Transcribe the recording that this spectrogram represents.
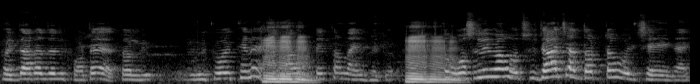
খরিদ্দাররা যদি ফটে তো লিখো ওইখানে তো নাই হুম তো বসলি বা সুজা চার দরটা বলছে এই নাই।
